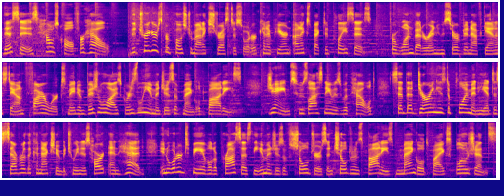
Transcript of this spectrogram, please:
This is House Call for Health. The triggers for post traumatic stress disorder can appear in unexpected places. For one veteran who served in Afghanistan, fireworks made him visualize grisly images of mangled bodies. James, whose last name is withheld, said that during his deployment he had to sever the connection between his heart and head in order to be able to process the images of soldiers and children's bodies mangled by explosions.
